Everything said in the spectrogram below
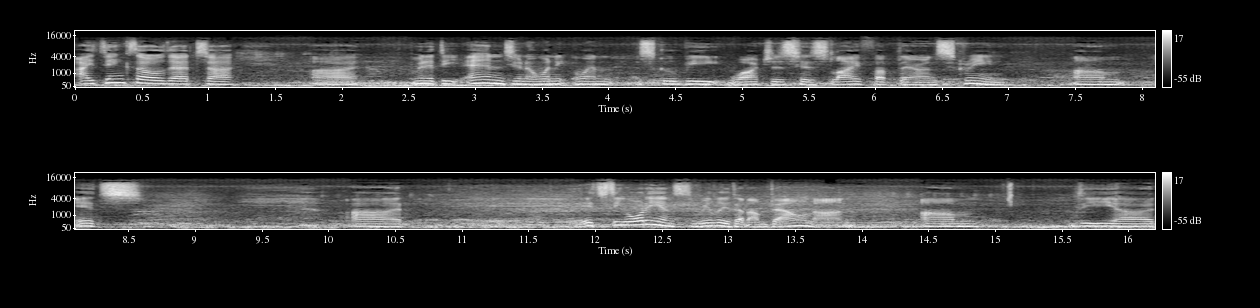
I think though that uh, uh, I mean at the end you know when when Scooby watches his life up there on screen um, it's uh, it's the audience really that I'm down on. Um, the uh,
